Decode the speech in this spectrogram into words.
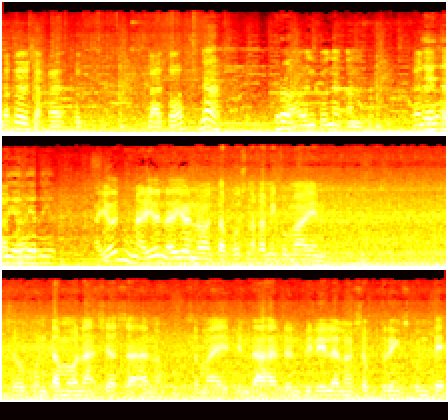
Lako sa plato. Na, bro. Baon ko na, ano? Ano yung ari, plato? ari, ari. Ayun, ayun, ayun, no. tapos na kami kumain. So, punta muna siya sa ano, sa may tindahan doon, bili lang ng soft drinks kunti.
